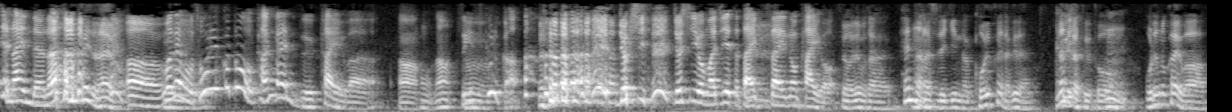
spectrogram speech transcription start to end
回じゃないんだよな。そういう回じゃないよ ああ、まあでもうんそういうことを考える回は、ああ、ほうな。次作るか、女子、女子を交えた体育祭の会を。そう、でもさ、変な話できるのはこういう回だけだよ。なぜかというと、うん俺の回は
